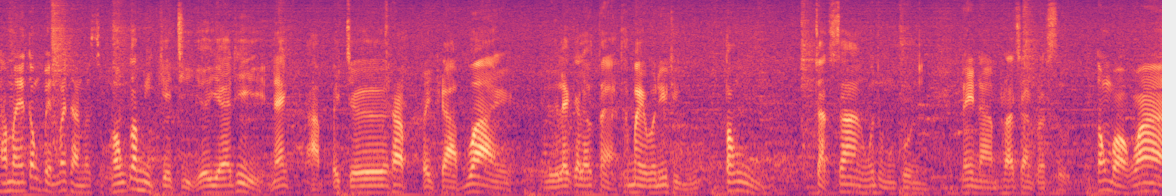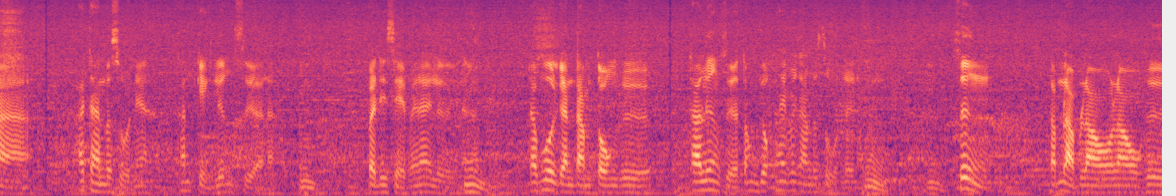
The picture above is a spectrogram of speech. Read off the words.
ทำไมต้องเป็นพระอาจารย์ประสูติเพราะก็มีเกจิเยอะแยะที่แน็กอะไปเจอ ครับ ไปกราบไหว้ หรืออะไรก็แล้วแต่ทำไมวันนี้ถึงต้องจัดสร้างวัตถุมงคลในนามพระอาจารย์ประสูติต้องบอกว่าพระอาจารย์ประสูติเนี่ยครับท่านเก่งเรื่องเสือนะอืมปฏิเสธไม่ได้เลยนะอืมถ้าพูดกันตามตรงคือ ถ้าเรื่องเสือต้องยกให้พระอาจารย์ประสูติเลยนะอืมอืม ซึ่งสำหรับเราเราคือ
